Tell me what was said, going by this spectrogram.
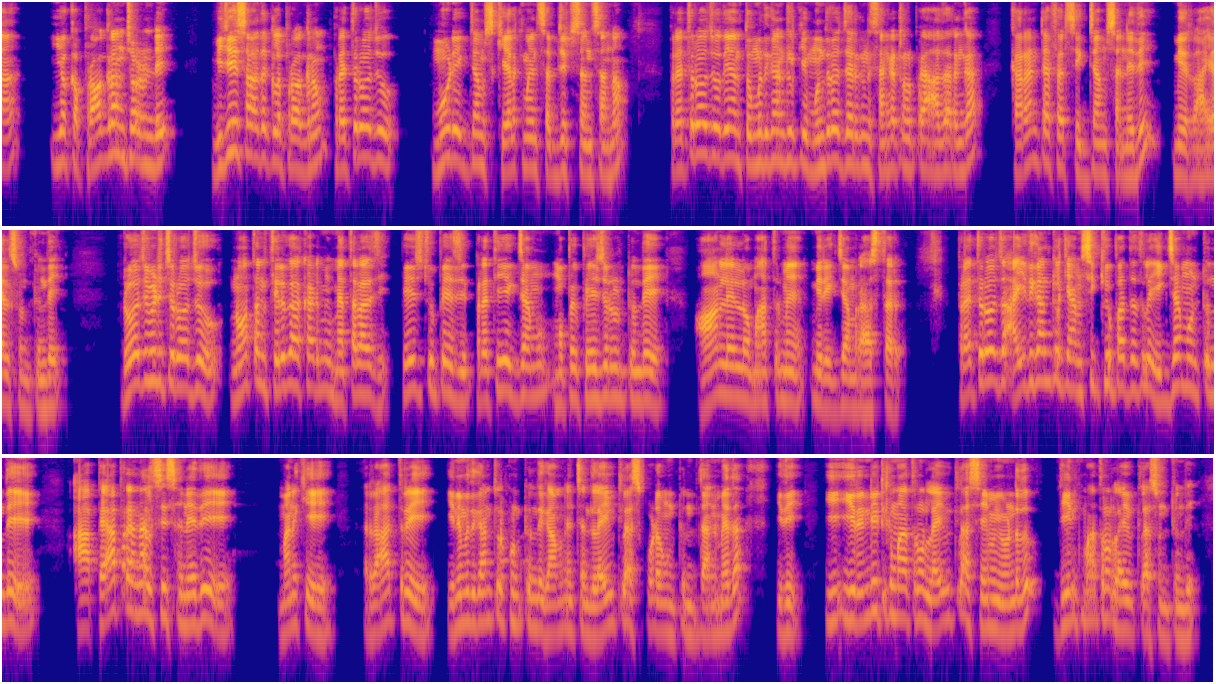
ఈ యొక్క ప్రోగ్రాం చూడండి. విజయ సాధకుల ప్రోగ్రాం ప్రతిరోజు మూడు ఎగ్జామ్స్ కీలకమైన సబ్జెక్ట్స్ అని అన్నాం. ప్రతిరోజు ఉదయం తొమ్మిది గంటలకి ముందు రోజు జరిగిన సంఘటనలపై ఆధారంగా కరెంట్ అఫైర్స్ ఎగ్జామ్స్ అనేది మీరు రాయాల్సి ఉంటుంది. రోజు విడిచి రోజు నూతన Telugu academy methodology page to page ప్రతి ఎగ్జామ్ ముప్పై పేజీలు ఉంటుంది. ఆన్లైన్లో మాత్రమే మీరు ఎగ్జామ్ రాస్తారు. ప్రతిరోజు ఐదు గంటలకి ఎంసీక్యూ పద్ధతిలో ఎగ్జామ్ ఉంటుంది. ఆ పేపర్ అనాలిసిస్ అనేది మనకి రాత్రి ఎనిమిది గంటలకు ఉంటుంది. గమనించండి లైవ్ క్లాస్ కూడా ఉంటుంది దాని మీద. ఇది ఈ ఈ రెండింటికి మాత్రం లైవ్ క్లాస్ ఏమీ ఉండదు. దీనికి మాత్రం లైవ్ క్లాస్ ఉంటుంది.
